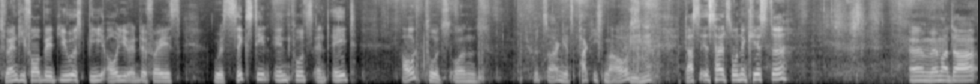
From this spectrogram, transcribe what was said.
24-Bit USB Audio Interface with 16 Inputs and 8 Outputs. Und ich würde sagen, jetzt packe ich es mal aus. Mhm. Das ist halt so eine Kiste, ähm, wenn man da.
